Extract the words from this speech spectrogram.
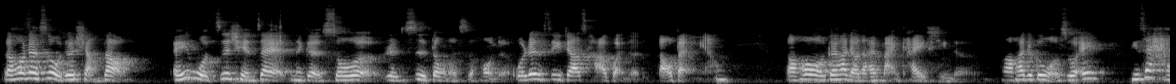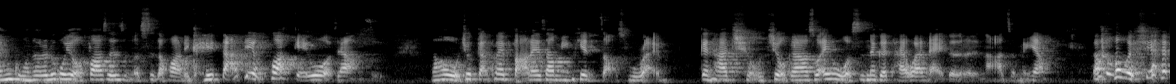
然后那时候我就想到，哎，我之前在那个首尔人事洞的时候呢，我认识一家茶馆的老板娘，然后跟他聊得还蛮开心的。然后他就跟我说，哎，你在韩国呢，如果有发生什么事的话，你可以打电话给我这样子。然后我就赶快把那张名片找出来，跟他求救，跟他说，哎，我是那个台湾来的人啊，怎么样？然后我现在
